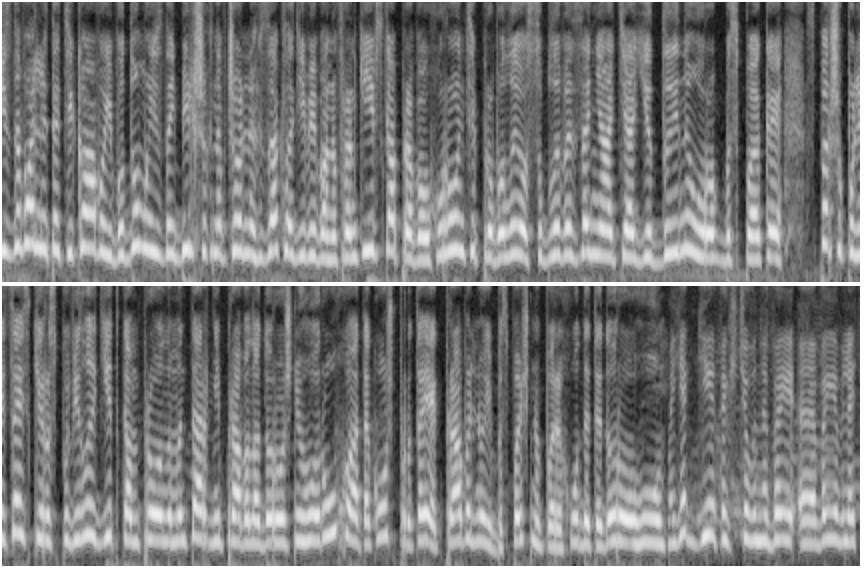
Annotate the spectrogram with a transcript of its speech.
Пізнавальний та цікавий в одному із найбільших навчальних закладів Івано-Франківська правоохоронці провели особливе заняття єдиний урок безпеки. Спершу поліцейські розповіли діткам про елементарні правила дорожнього руху, а також про те, як правильно і безпечно переходити дорогу. Як діяти, якщо вони е, виявлять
